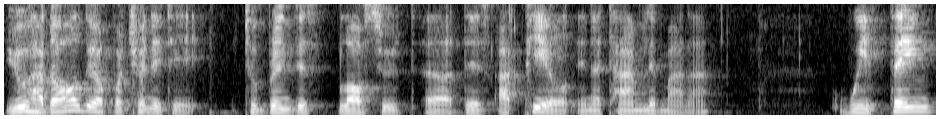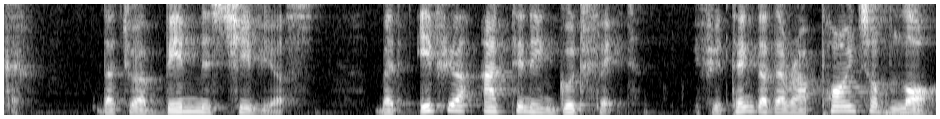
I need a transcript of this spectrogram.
You had all the opportunity to bring this lawsuit, uh, this appeal in a timely manner. We think that you are being mischievous, but if you are acting in good faith, if you think that there are points of law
